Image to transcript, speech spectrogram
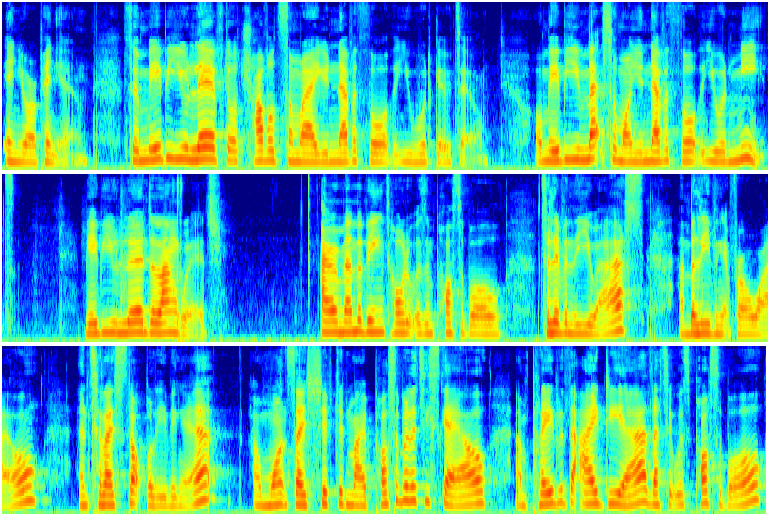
in your opinion. So maybe you lived or traveled somewhere you never thought that you would go to. Or maybe you met someone you never thought that you would meet. Maybe you learned a language. I remember being told it was impossible to live in the US and believing it for a while until I stopped believing it. And once I shifted my possibility scale and played with the idea that it was possible,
